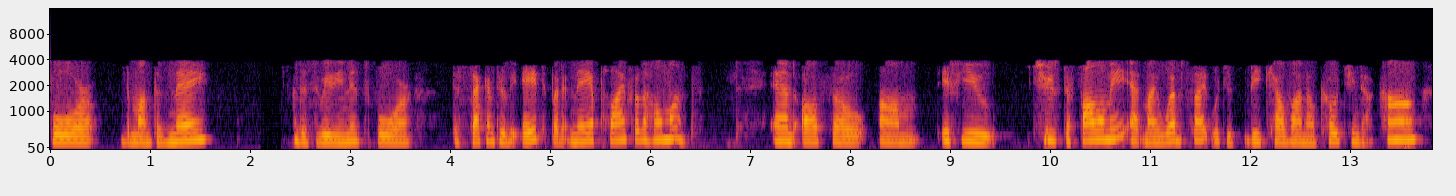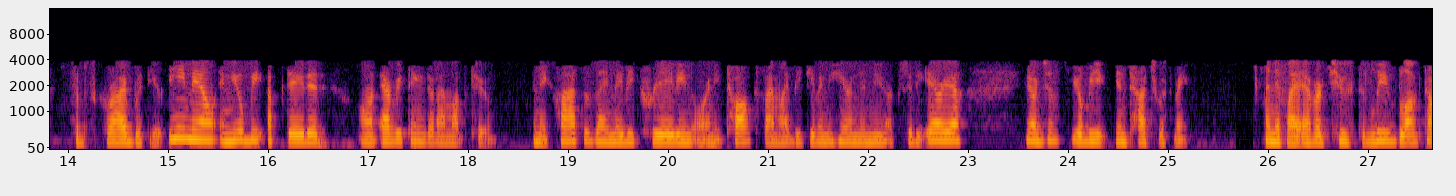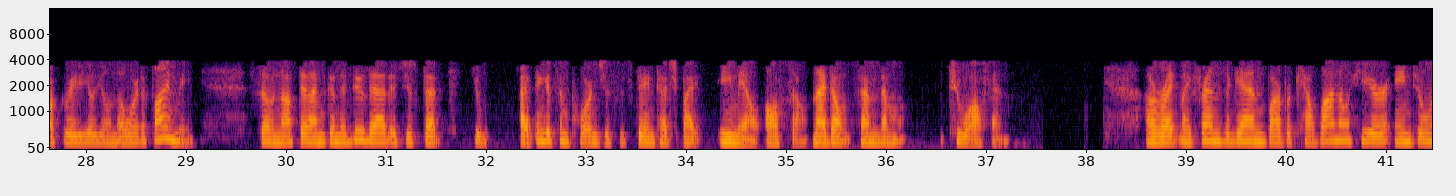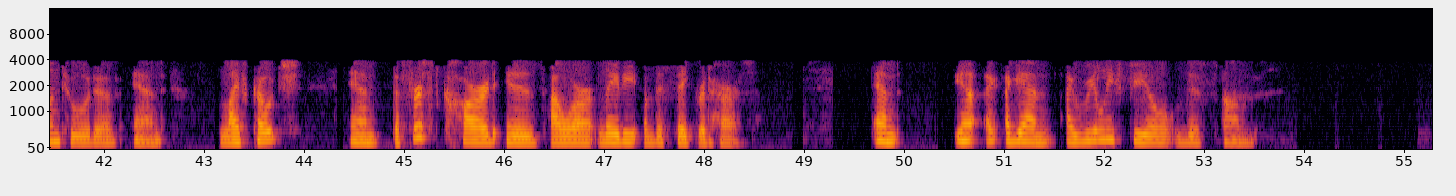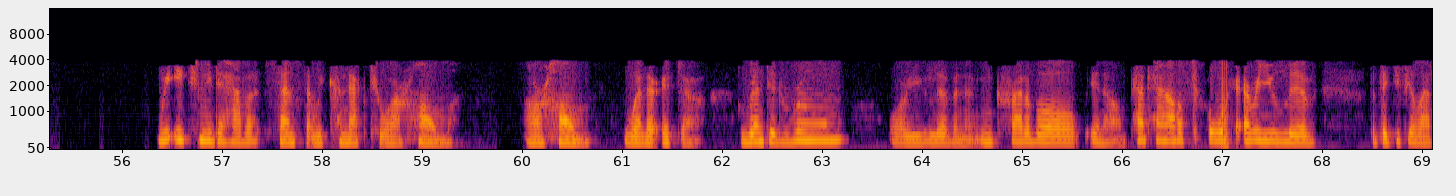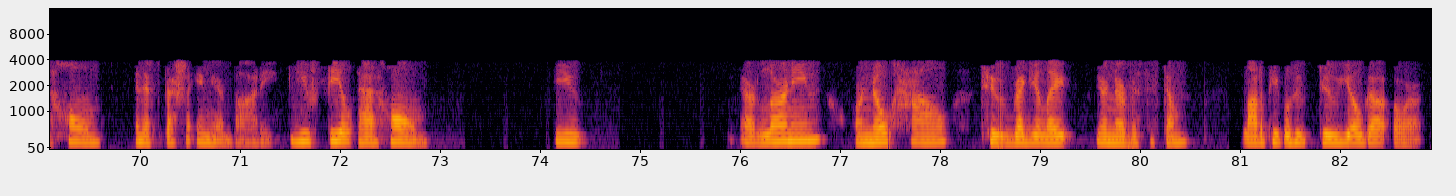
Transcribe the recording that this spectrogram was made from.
for the month of May. This reading is for the 2nd through the 8th, but it may apply for the whole month. And also, um, if you choose to follow me at my website, which is bcalvanocoaching.com, subscribe with your email, and you'll be updated on everything that I'm up to any classes I may be creating or any talks I might be giving here in the New York City area, you know, just you'll be in touch with me. And if I ever choose to leave Blog Talk Radio, you'll know where to find me. So not that I'm going to do that. It's just that you, I think it's important just to stay in touch by email also. And I don't send them too often. All right, my friends, again, Barbara Calvano here, Angel Intuitive and Life Coach. And the first card is Our Lady of the Sacred Hearth. And yeah, again, I really feel this. Um, we each need to have a sense that we connect to our home. our home, whether it's a rented room or you live in an incredible, you know, penthouse or wherever you live, but that you feel at home and especially in your body. You feel at home. You are learning or know how to regulate your nervous system. A lot of people who do yoga or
